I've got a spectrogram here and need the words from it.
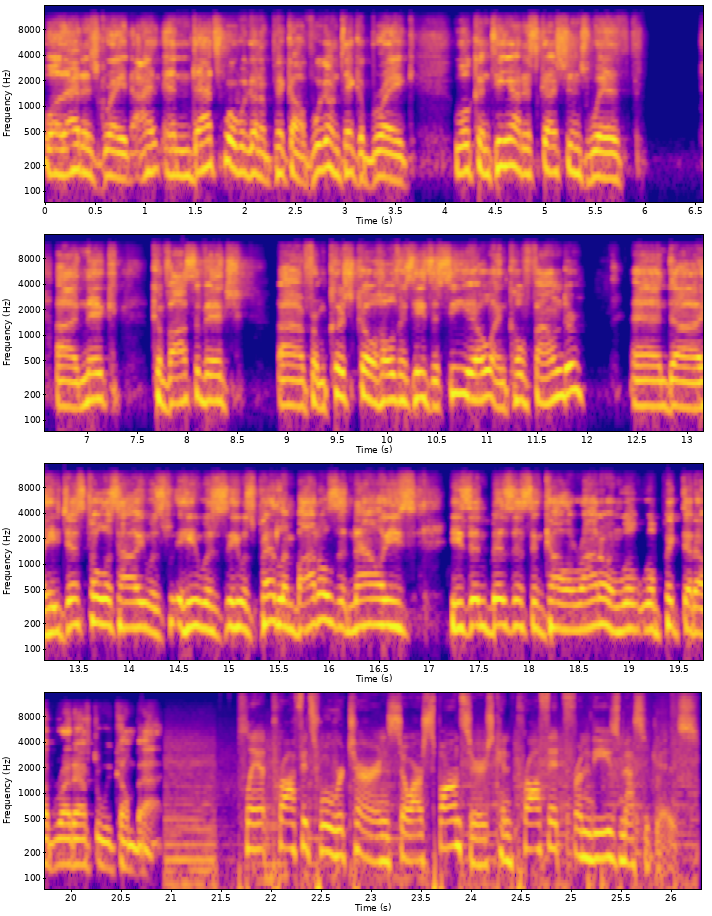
Well, that is great. I, and that's where we're going to pick off. We're going to take a break. We'll continue our discussions with uh, Nick Kovacevic uh, from Kushco Holdings. He's the CEO and co-founder and uh, he just told us how he was he was he was peddling bottles, and now he's he's in business in Colorado, and we'll we'll pick that up right after we come back. Plant profits will return, so our sponsors can profit from these messages.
